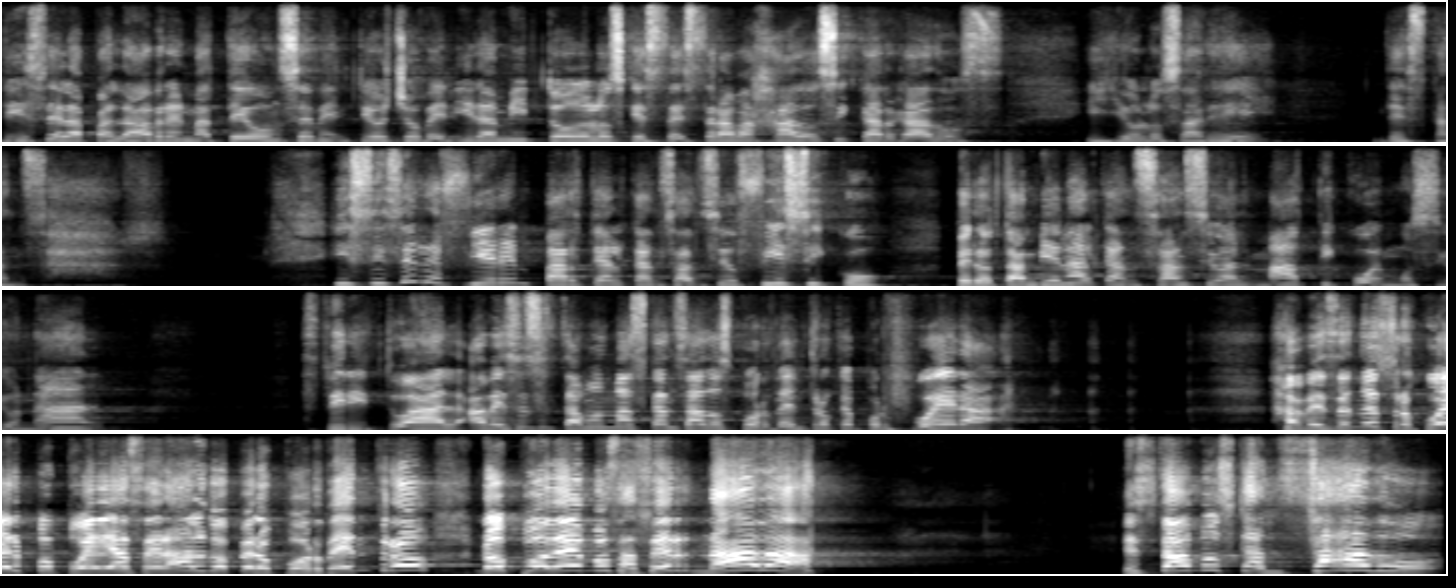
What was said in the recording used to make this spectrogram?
Dice la palabra en Mateo 11, 28, venid a mí todos los que estéis trabajados y cargados, y yo los haré descansar. Y si se refiere en parte al cansancio físico, pero también al cansancio almático, emocional, espiritual. A veces estamos más cansados por dentro que por fuera. A veces nuestro cuerpo puede hacer algo, pero por dentro no podemos hacer nada. Estamos cansados.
